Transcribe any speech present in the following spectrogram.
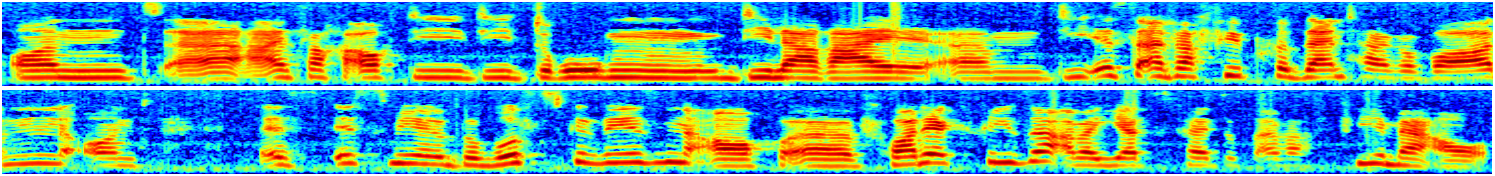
und äh, einfach auch die, die Drogendealerei. Ähm, die ist einfach viel präsenter geworden und es ist mir bewusst gewesen, auch äh, vor der Krise, aber jetzt fällt es einfach viel mehr auf.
